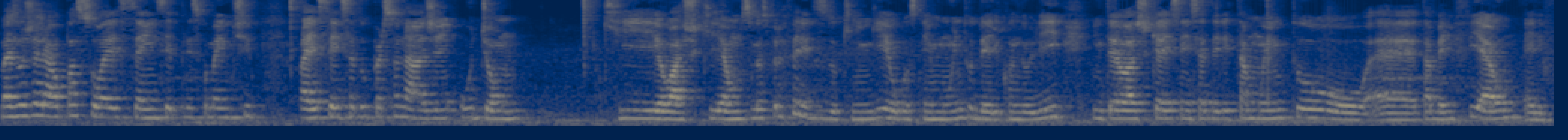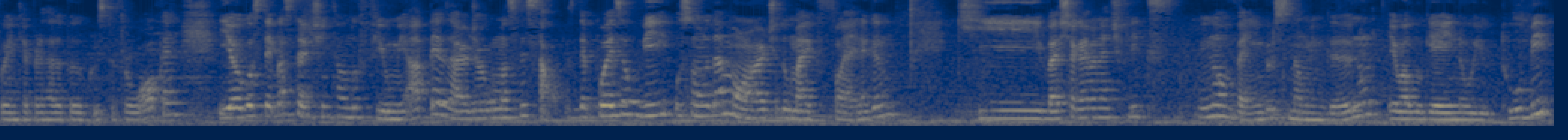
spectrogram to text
mas no geral passou a essência, principalmente a essência do personagem, o John, que eu acho que é um dos meus preferidos do King, eu gostei muito dele quando eu li, então eu acho que a essência dele tá muito, é, tá bem fiel, ele foi interpretado pelo Christopher Walken, e eu gostei bastante então do filme, apesar de algumas ressalvas. Depois eu vi O Sono da Morte, do Mike Flanagan, que vai chegar na Netflix em novembro, se não me engano. Eu aluguei no YouTube.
